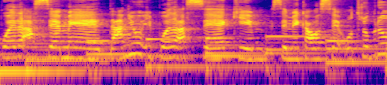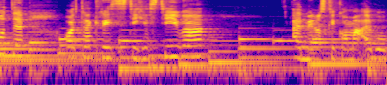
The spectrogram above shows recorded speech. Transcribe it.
puede hacerme daño y puede hacer que se me cause otro brote, otra crisis digestiva al menos que coma algo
